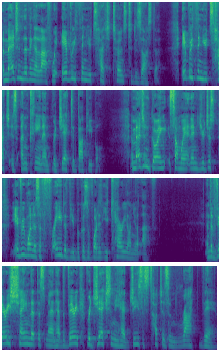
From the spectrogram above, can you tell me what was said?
Imagine living a life where everything you touch turns to disaster. Everything you touch is unclean and rejected by people. Imagine going somewhere and then you're just, everyone is afraid of you because of what you carry on your life. And the very shame that this man had, the very rejection he had, Jesus touches him right there.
